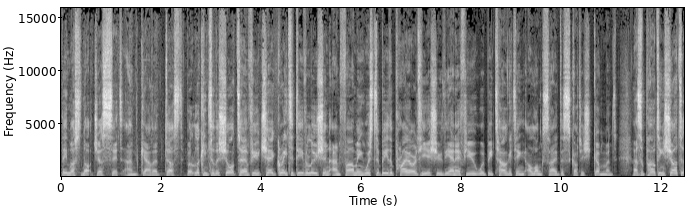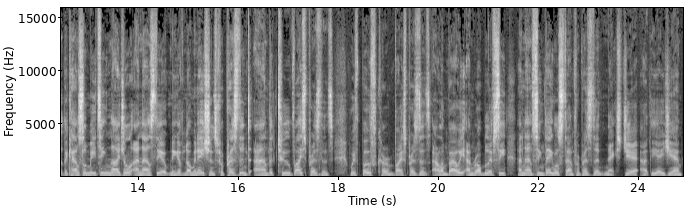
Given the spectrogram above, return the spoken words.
they must not just sit and gather dust. But looking to the short term future, greater devolution and farming was to be the priority issue the NFU would be targeting alongside the Scottish Government. As a parting shot at the council meeting, Nigel announced the opening of nominations for president and the two vice presidents, with both current vice presidents Alan Bowie and Rob Rob Livesey announcing they will stand for president next year at the AGM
